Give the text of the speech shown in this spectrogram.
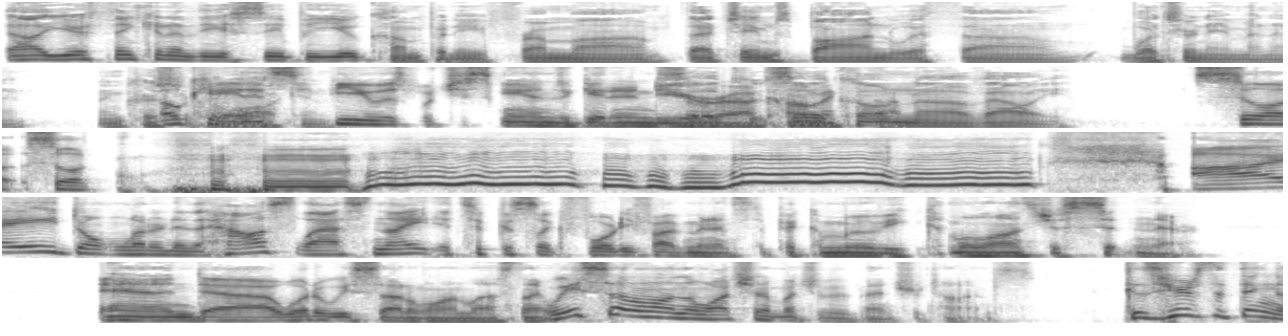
Oh, you're thinking of the CPU company from uh, that James Bond with uh, what's her name in it and Christopher Okay, and Walken. CPU is what you scan to get into your uh. Silicon uh, Valley. Sil- sil- I don't want it in the house. Last night, it took us like 45 minutes to pick a movie. Mulan's just sitting there. And uh, what did we settle on last night? We settled on watching a bunch of Adventure Times. Because here's the thing:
